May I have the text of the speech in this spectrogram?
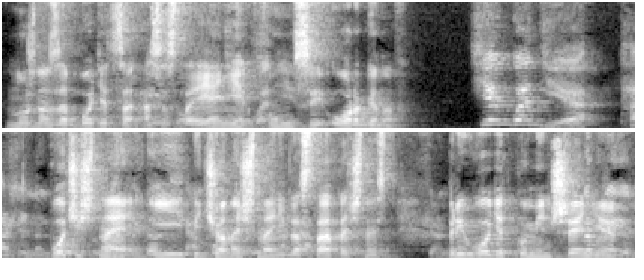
Нужно заботиться о состоянии функций органов. Почечная и печеночная недостаточность приводит к уменьшению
